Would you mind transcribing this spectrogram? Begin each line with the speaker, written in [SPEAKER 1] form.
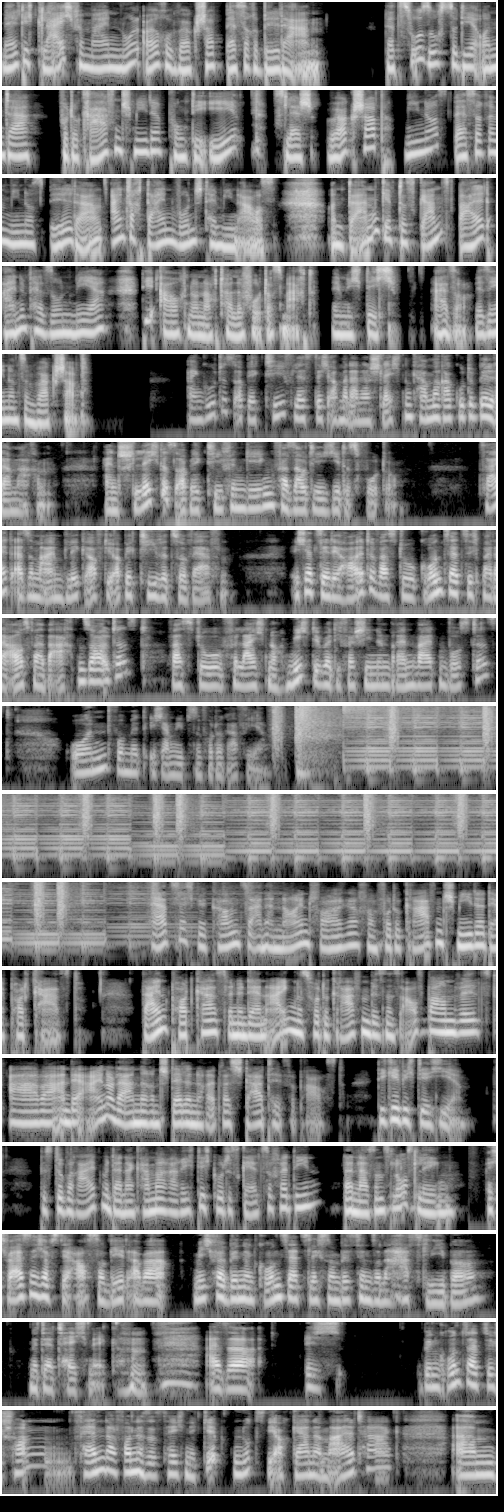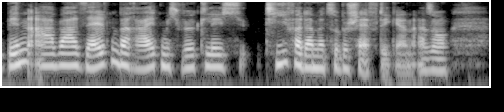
[SPEAKER 1] Melde dich gleich für meinen 0-Euro-Workshop Bessere Bilder an. Dazu suchst du dir unter fotografenschmiede.de slash workshop minus bessere minus Bilder einfach deinen Wunschtermin aus. Und dann gibt es ganz bald eine Person mehr, die auch nur noch tolle Fotos macht, nämlich dich. Also, wir sehen uns im Workshop.
[SPEAKER 2] Ein gutes Objektiv lässt sich auch mit einer schlechten Kamera gute Bilder machen. Ein schlechtes Objektiv hingegen versaut dir jedes Foto. Zeit also mal einen Blick auf die Objektive zu werfen. Ich erzähle dir heute, was du grundsätzlich bei der Auswahl beachten solltest, was du vielleicht noch nicht über die verschiedenen Brennweiten wusstest und womit ich am liebsten fotografiere.
[SPEAKER 1] Herzlich willkommen zu einer neuen Folge vom Fotografenschmiede, der Podcast. Dein Podcast, wenn du dir ein eigenes Fotografenbusiness aufbauen willst, aber an der einen oder anderen Stelle noch etwas Starthilfe brauchst. Die gebe ich dir hier. Bist du bereit, mit deiner Kamera richtig gutes Geld zu verdienen? Dann lass uns loslegen.
[SPEAKER 2] Ich weiß nicht, ob es dir auch so geht, aber mich verbindet grundsätzlich so ein bisschen so eine Hassliebe mit der Technik. Also ich bin grundsätzlich schon Fan davon, dass es Technik gibt, nutze die auch gerne im Alltag, ähm, bin aber selten bereit, mich wirklich tiefer damit zu beschäftigen. Also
